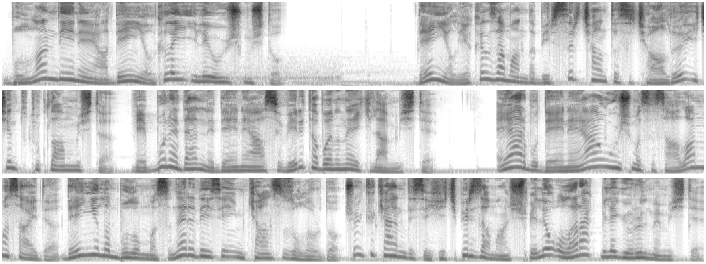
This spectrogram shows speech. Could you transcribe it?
Bulunan DNA Daniel Clay ile uyuşmuştu. Daniel yakın zamanda bir sırt çantası çaldığı için tutuklanmıştı ve bu nedenle DNA'sı veri tabanına eklenmişti. Eğer bu DNA uyuşması sağlanmasaydı Daniel'ın bulunması neredeyse imkansız olurdu. Çünkü kendisi hiçbir zaman şüpheli olarak bile görülmemişti.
